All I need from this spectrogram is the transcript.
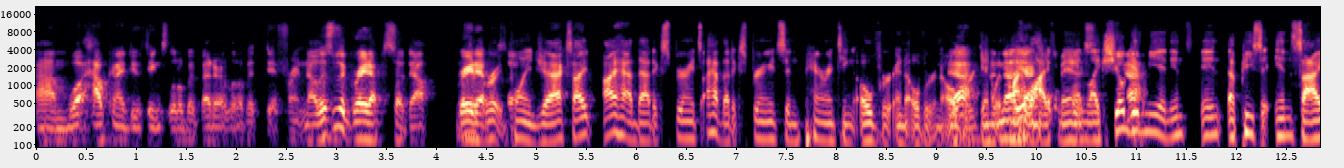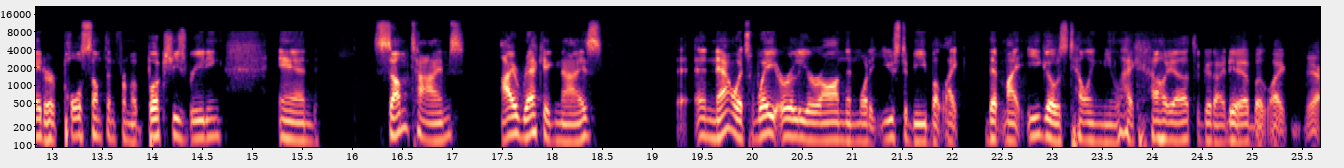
um, what? How can I do things a little bit better, a little bit different? No, this was a great episode, Dal. Great, great point, Jax. I I had that experience. I have that experience in parenting over and over and over yeah. again with no, my yeah, wife, man. Like she'll yeah. give me an in, in, a piece of insight or pull something from a book she's reading, and sometimes I recognize, and now it's way earlier on than what it used to be, but like that my ego is telling me like, oh yeah, that's a good idea, but like, yeah,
